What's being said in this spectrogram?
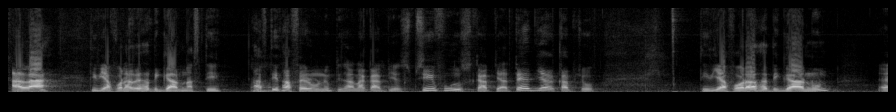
Αλλά τη διαφορά δεν θα την κάνουν αυτοί. Αυτοί θα φέρουν πιθανά κάποιε ψήφους, κάποια τέτοια, κάποιο. Τη διαφορά θα την κάνουν ε,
